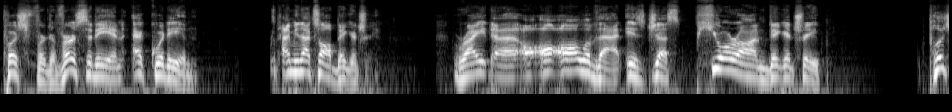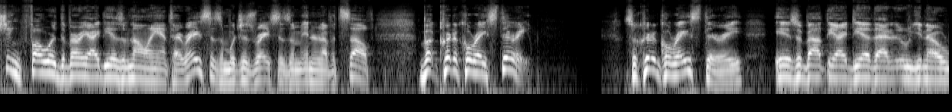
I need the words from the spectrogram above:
push for diversity and equity. And I mean, that's all bigotry, right? Uh, all, all of that is just pure on bigotry, pushing forward the very ideas of not only anti racism, which is racism in and of itself, but critical race theory. So critical race theory is about the idea that you know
